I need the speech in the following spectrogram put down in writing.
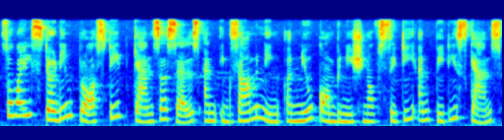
So while studying prostate cancer cells and examining a new combination of CT and PT scans,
